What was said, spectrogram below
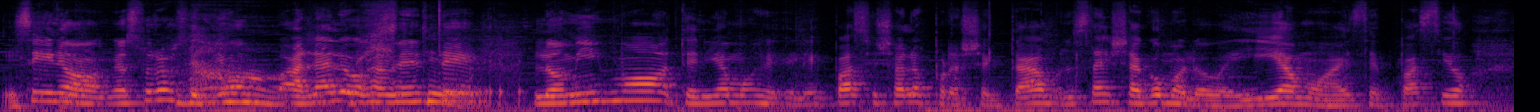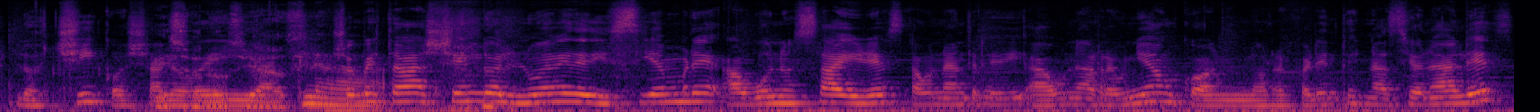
Sí, este, no, nosotros no, sentimos análogamente lo mismo, teníamos el espacio, ya los proyectábamos, no sabes ya cómo lo veíamos a ese espacio, los chicos ya Eso lo veían. Claro. Yo me estaba yendo el 9 de diciembre a Buenos Aires a una, a una reunión con los referentes nacionales,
